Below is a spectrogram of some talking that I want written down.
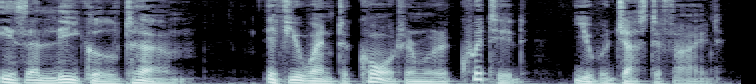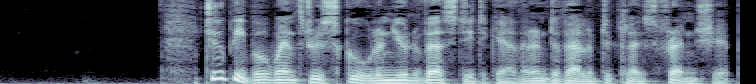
is a legal term. If you went to court and were acquitted, you were justified. Two people went through school and university together and developed a close friendship.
